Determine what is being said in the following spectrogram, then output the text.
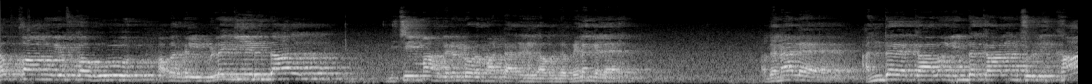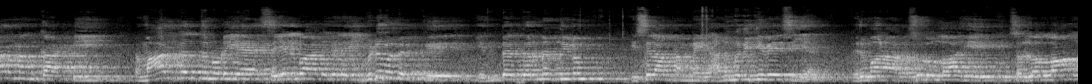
லவ்கானு எஃப்கஹூன் அவர்கள் விளங்கி இருந்தால் நிச்சயமாக விரண்டோட மாட்டார்கள் அவங்க விலங்கலை. அதனால அந்த காலம் இந்த காலம் சொல்லி காரணம் காட்டி மார்க்கத்தினுடைய செயல்பாடுகளை விடுவதற்கு எந்த தருணத்திலும் இஸ்லாம் நம்மை அனுமதிக்கவே செய்ய. பெருமானார் ரசூலுல்லாஹி ஸல்லல்லாஹு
